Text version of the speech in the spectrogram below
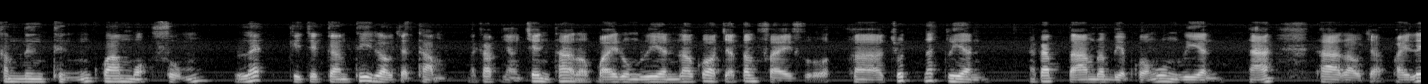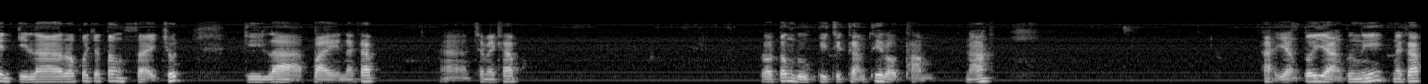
คำนึงถึงความเหมาะสมและกิจกรรมที่เราจะทำ นะครับ อย่างเช่นถ้าเราไปโรงเรียนเราก็จะต้องใส่ชุดนักเรียนนะครับ ตามระเบียบของโรงเรียนนะถ้าเราจะไปเล่นกีฬาเราก็จะต้องใส่ชุดกีฬาไปนะครับอ่าใช่ไหมครับ เราต้องดูกิจกรรมที่เราทำนะอะอย่างตัวอย่างตรงนี้นะครับ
